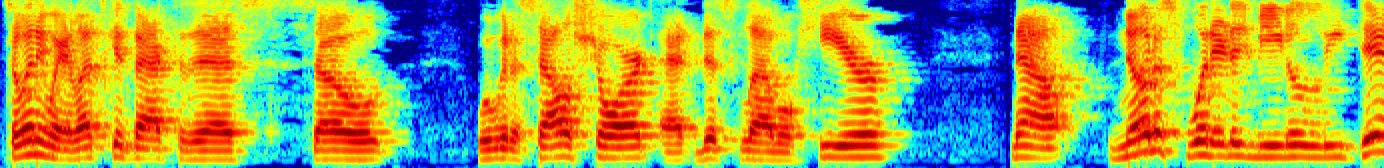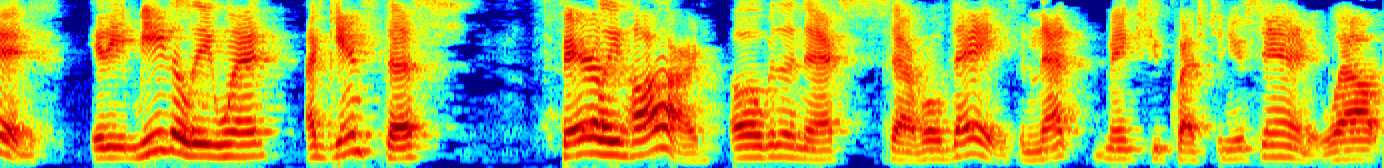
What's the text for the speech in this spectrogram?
So anyway, let's get back to this. So we're going to sell short at this level here. Now, notice what it immediately did. It immediately went against us fairly hard over the next several days. And that makes you question your sanity. Well,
